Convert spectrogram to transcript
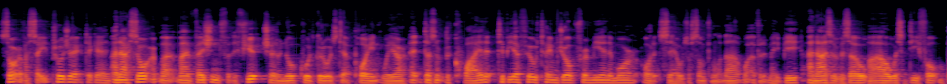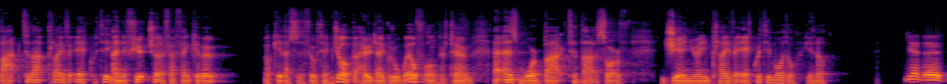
sort of a side project again. And I sort of, my, my vision for the future, no code grows to a point where it doesn't require it to be a full time job for me anymore, or it sells or something like that, whatever it might be. And as a result, I always default back to that private equity. In the future, if I think about okay, this is a full time job, but how do I grow wealth longer term? It is more back to that sort of genuine private equity model, you know? Yeah, the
